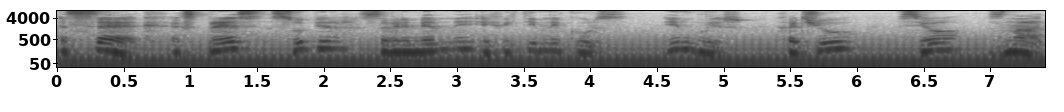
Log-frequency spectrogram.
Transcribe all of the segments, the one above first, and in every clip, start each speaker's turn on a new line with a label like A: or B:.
A: ESSEC Экспресс Супер Современный Эффективный Курс English Хочу все знать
